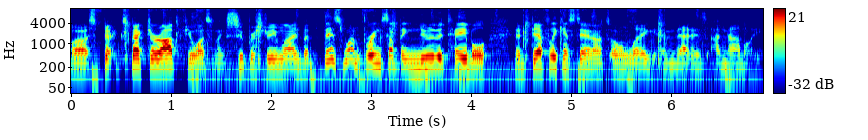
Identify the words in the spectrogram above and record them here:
Uh, Spe- Specter Ops if you want something super streamlined, but this one brings something new to the table and definitely can stand on its own leg, and that is Anomaly.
